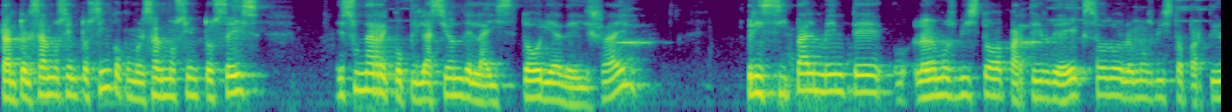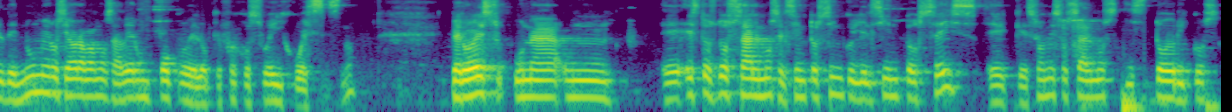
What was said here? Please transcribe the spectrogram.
tanto el Salmo 105 como el Salmo 106 es una recopilación de la historia de Israel. Principalmente lo hemos visto a partir de Éxodo, lo hemos visto a partir de números y ahora vamos a ver un poco de lo que fue Josué y jueces, ¿no? Pero es una, un, eh, estos dos salmos, el 105 y el 106, eh, que son esos salmos históricos,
